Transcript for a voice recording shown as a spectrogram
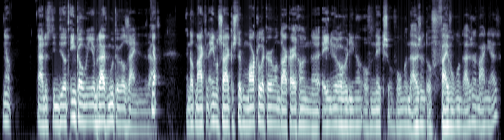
Ja, ja dus die, dat inkomen in je bedrijf moet er wel zijn, inderdaad. Ja. En dat maakt een eenmanszaak een stuk makkelijker, want daar kan je gewoon uh, 1 euro verdienen, of niks, of 100.000, of 500.000, dat maakt niet uit.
